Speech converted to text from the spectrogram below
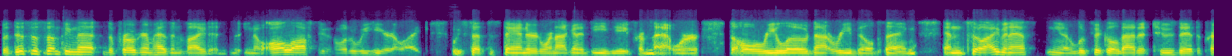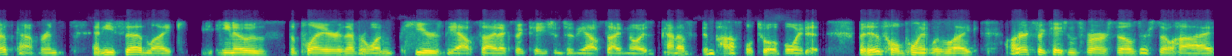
But this is something that the program has invited. You know, all off season, what do we hear? Like we set the standard, we're not going to deviate from that. We're the whole reload, not rebuild thing. And so I even asked, you know, Luke Fickell about it Tuesday at the press conference, and he said like he knows the players, everyone hears the outside expectations or the outside noise. It's kind of impossible to avoid it. But his whole point was like our expectations for ourselves are so high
